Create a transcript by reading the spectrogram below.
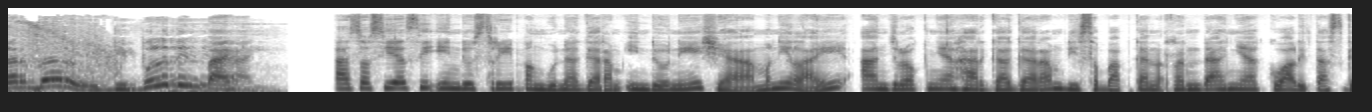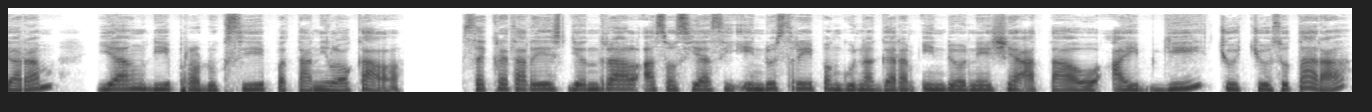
terbaru di Buletin Pagi. Asosiasi Industri Pengguna Garam Indonesia menilai anjloknya harga garam disebabkan rendahnya kualitas garam yang diproduksi petani lokal. Sekretaris Jenderal Asosiasi Industri Pengguna Garam Indonesia atau AIPGI, Cucu Sutara,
